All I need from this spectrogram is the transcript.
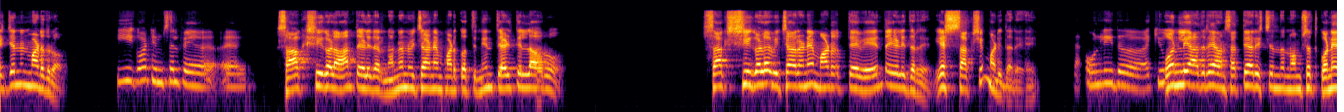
ಎಷ್ಟು ಜನ ಮಾಡಿದ್ರು? He got himself a, a ಸಾಕ್ಷಿಗಳ ಅಂತ ಹೇಳಿದಾರೆ ನನ್ನನ್ನು ವಿಚಾರಣೆ ಮಾಡ್ಕೋತೀನಿ ಅಂತ ಹೇಳ್ತಿಲ್ಲ ಅವರು. ಸಾಕ್ಷಿಗಳ ವಿಚಾರಣೆ ಮಾಡುತ್ತೇವೆ ಅಂತ ಹೇಳಿದ್ದಾರೆ ಎಷ್ಟು ಸಾಕ್ಷಿ ಮಾಡಿದ್ದಾರೆ ಓನ್ಲಿ ಆದ್ರೆ ಅವನ್ ಸತ್ಯ ಹರಿಶ್ಚಂದ್ರನ್ ವಂಶದ ಕೊನೆ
